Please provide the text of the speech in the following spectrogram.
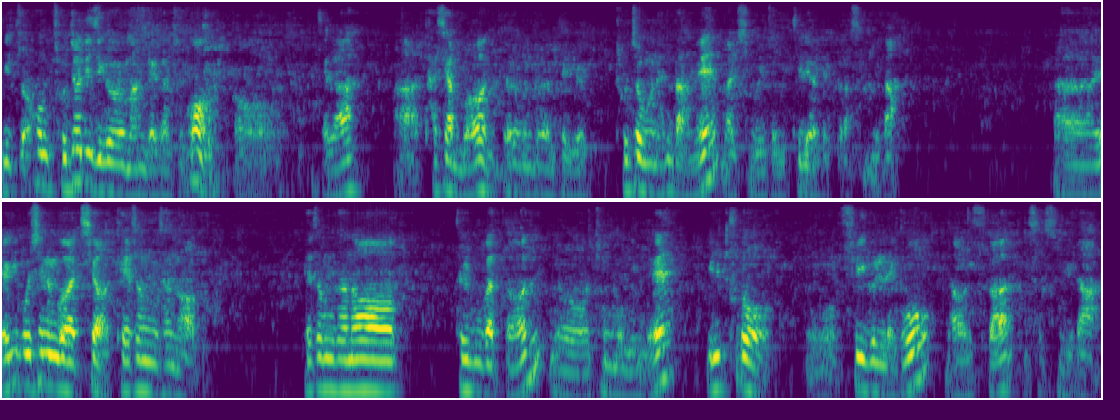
이게 조금 조절이 지금 안 돼가지고 어, 제가 아, 다시 한번 여러분들한테 조정을 한 다음에 말씀을 좀 드려야 될 것 같습니다. 아, 여기 보시는 것 같죠? 대성산업. 대성산업 들고 갔던 요 종목인데 1% 수익을 내고 나올 수가 있었습니다.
